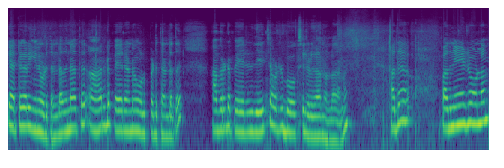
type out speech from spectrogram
കാറ്റഗറി ഇങ്ങനെ കൊടുത്തിട്ടുണ്ട്. അതിനകത്ത് ആരുടെ പേരാണോ ഉൾപ്പെടുത്തേണ്ടത് അവരുടെ പേരെഴുതി വെച്ച് ഒരു ബോക്സിൽ ഇടുക എന്നുള്ളതാണ്. അത് പതിനേഴോളം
